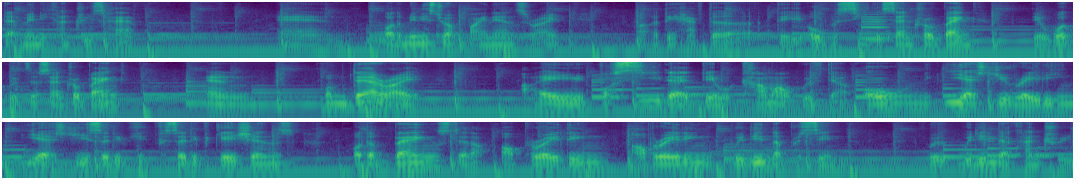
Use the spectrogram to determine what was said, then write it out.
that many countries have, and for the Ministry of Finance, right, uh, they have the they oversee the central bank. They work with the central bank, and from there, right, I foresee that they will come out with their own ESG rating, ESG certific- certifications for the banks that are operating operating within the precinct, within their country.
